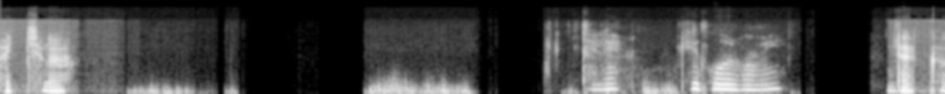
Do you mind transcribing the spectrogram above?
হচ্ছে না তাহলে কি করব আমি দেখো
